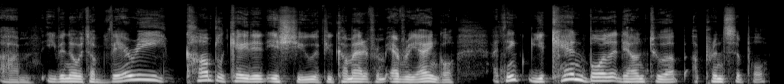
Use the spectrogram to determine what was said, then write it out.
um, even though it's a very complicated issue if you come at it from every angle, I think you can boil it down to a, a principle.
